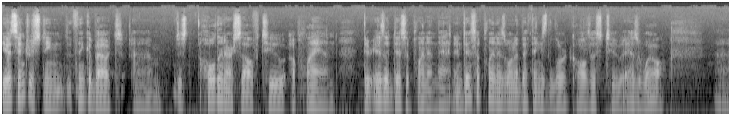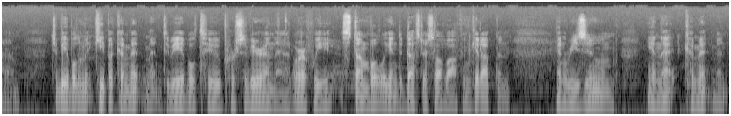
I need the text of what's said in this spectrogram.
it's interesting to think about um, just holding ourselves to a plan. There is a discipline in that, and discipline is one of the things the Lord calls us to as well. Um, to be able to ma- keep a commitment, to be able to persevere in that, or if we stumble, again, to dust ourselves off and get up and and resume in that commitment.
